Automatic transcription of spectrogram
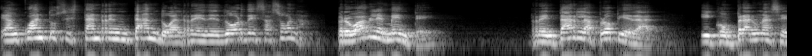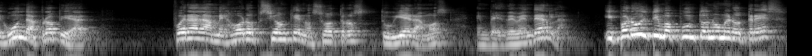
en cuánto se están rentando alrededor de esa zona. Probablemente rentar la propiedad y comprar una segunda propiedad fuera la mejor opción que nosotros tuviéramos en vez de venderla. Y por último, punto número 3,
